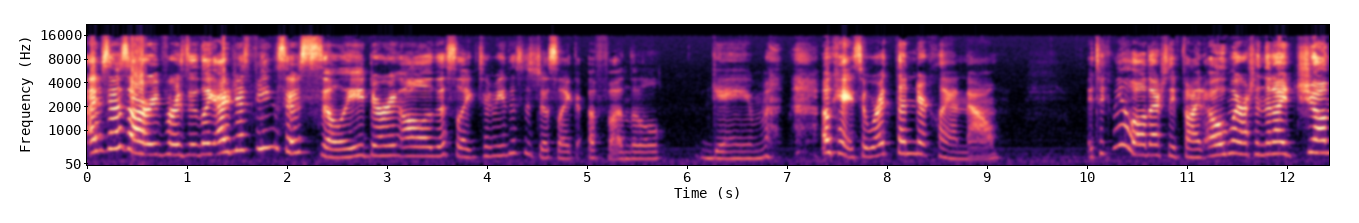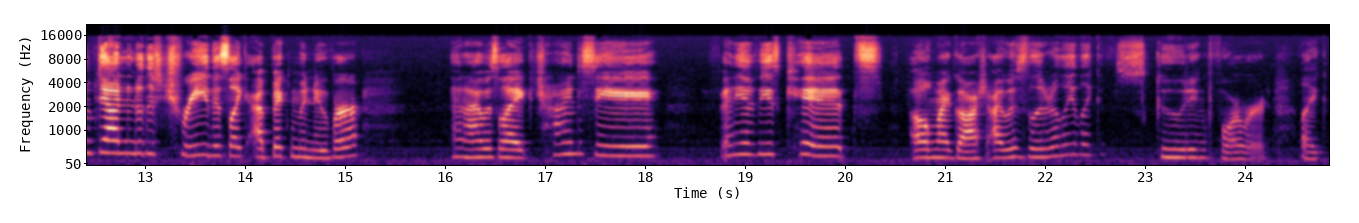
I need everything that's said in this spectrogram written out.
I'm so sorry, person. Like, I'm just being so silly during all of this. Like, to me, this is just like a fun little game. okay, so we're at ThunderClan now. It took me a while to actually find. Oh my gosh, and then I jumped down into this tree, this like epic maneuver. And I was like trying to see if any of these kits. Oh my gosh, I was literally like scooting forward. Like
